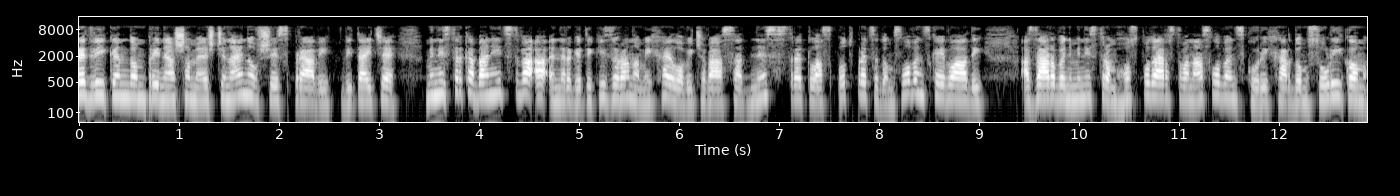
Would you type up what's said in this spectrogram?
Pred víkendom prinášame ešte najnovšie správy. Vitajte. Ministerka baníctva a energetiky Zorana Michajlovičová sa dnes stretla s podpredsedom slovenskej vlády a zároveň ministrom hospodárstva na Slovensku Richardom Sulíkom.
